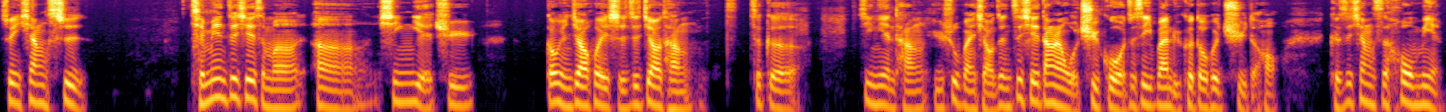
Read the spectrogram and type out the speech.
所以像是前面这些什么呃新野区、高原教会、十字教堂、这个纪念堂、榆树板小镇这些，当然我去过，这是一般旅客都会去的齁。可是像是后面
